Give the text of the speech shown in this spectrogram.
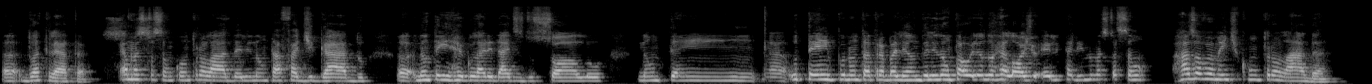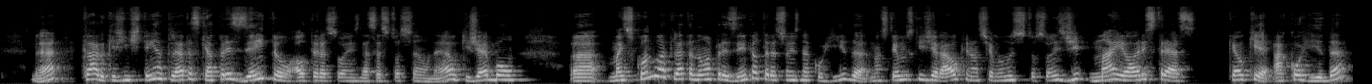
uh, do atleta. É uma situação controlada, ele não está fadigado, uh, não tem irregularidades do solo, não tem. Uh, o tempo não está trabalhando, ele não está olhando o relógio, ele está ali numa situação razoavelmente controlada. Né? Claro que a gente tem atletas que apresentam alterações nessa situação, né? o que já é bom. Uh, mas quando o atleta não apresenta alterações na corrida, nós temos que gerar o que nós chamamos de situações de maior estresse, que é o quê? A corrida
